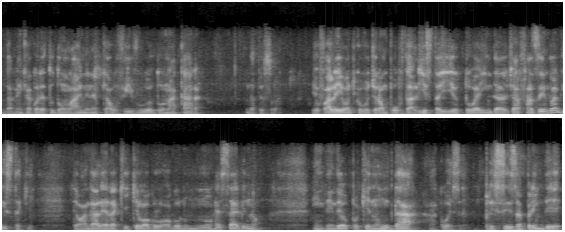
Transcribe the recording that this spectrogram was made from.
Ainda bem que agora é tudo online, né? Porque ao vivo eu dou na cara da pessoa. Eu falei ontem que eu vou tirar um povo da lista e eu tô ainda já fazendo a lista aqui. Tem uma galera aqui que logo logo não, não recebe não. Entendeu? Porque não dá a coisa. Precisa aprender,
